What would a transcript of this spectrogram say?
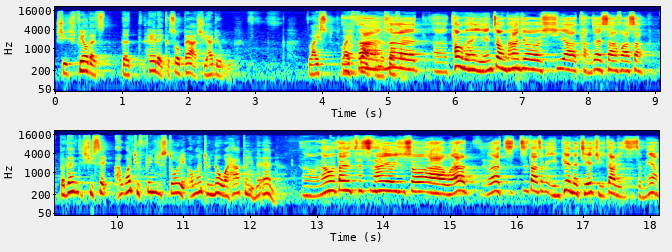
She feel that the headache so bad, she had to lie, 哦 lie 当 flat on 然 the 那 sofa. 那个呃痛得很严重，她就需要躺在沙发上。But then she said, I want to finish the story. I want to know what happened in the end. 哦，然后但是他是他又是说啊，我要我要知知道这个影片的结局到底是怎么样。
